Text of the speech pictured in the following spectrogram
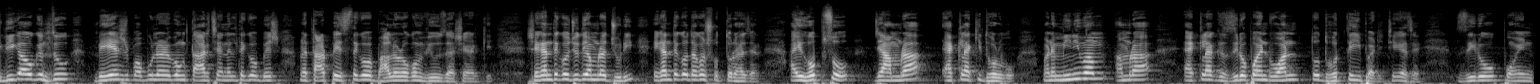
ইদিকাও কিন্তু বেশ পপুলার এবং তার চ্যানেল থেকেও বেশ মানে তার পেজ থেকেও ভালো রকম ভিউজ আসে আর কি। সেখান থেকেও যদি আমরা জুড়ি, এখান থেকেও দেখো সত্তর হাজার। আই হোপ সো যে আমরা এক লাখই ধরবো। মানে মিনিমাম আমরা এক লাখ জিরো পয়েন্ট ওয়ান তো ধরতেই পারি, ঠিক আছে? জিরো পয়েন্ট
